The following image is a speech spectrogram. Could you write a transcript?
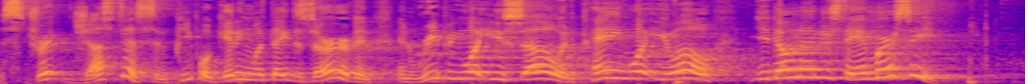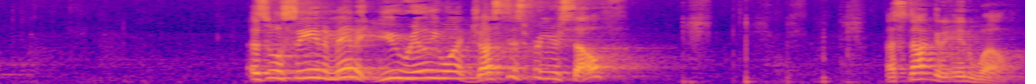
strict justice and people getting what they deserve and, and reaping what you sow and paying what you owe, you don't understand mercy. As we'll see in a minute, you really want justice for yourself? That's not going to end well.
